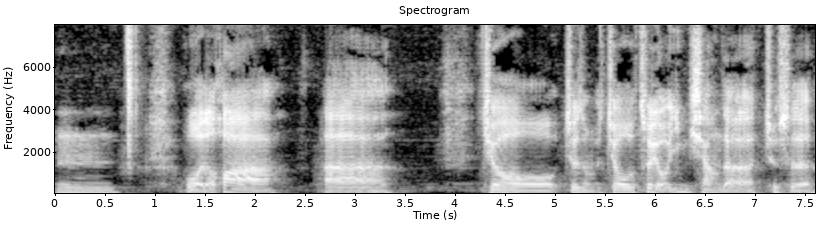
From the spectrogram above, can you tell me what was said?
嗯，我的话，呃，就就怎么就最有印象的就是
